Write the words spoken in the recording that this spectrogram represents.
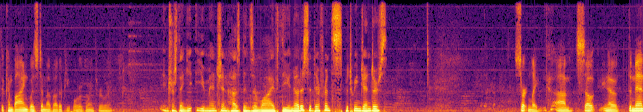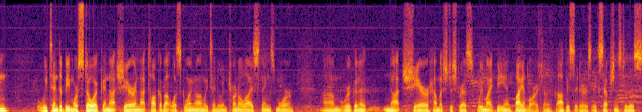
the combined wisdom of other people who are going through it. Interesting. You, you mentioned husbands and wives. Do you notice a difference between genders? Certainly. Um, so you know the men we tend to be more stoic and not share and not talk about what's going on. We tend to internalize things more. Um, we're going to not share how much distress we might be in, by and large. Mean, obviously, there's exceptions to this.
